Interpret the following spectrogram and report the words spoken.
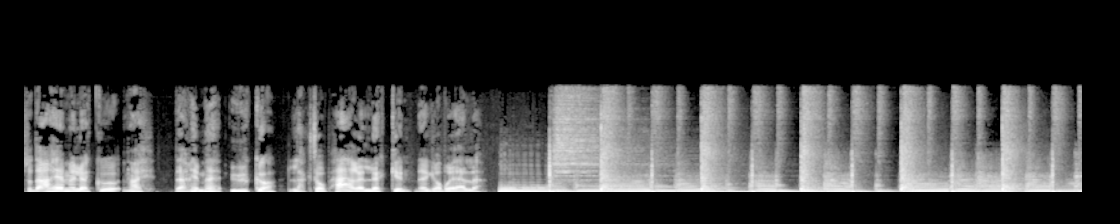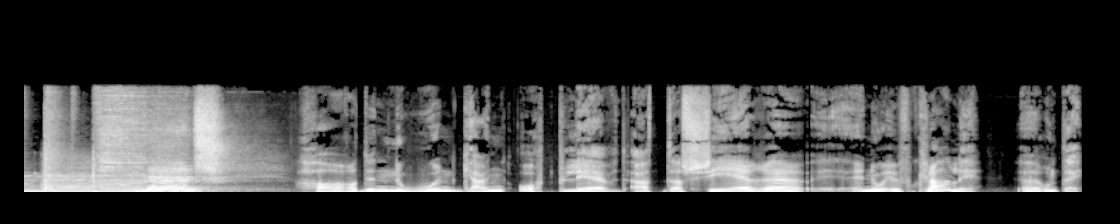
Så der har vi løkka Nei, der har vi uka lagt opp. Her er løkken. Det er Gabrielle. Har du noen gang opplevd at det skjer eh, noe uforklarlig eh, rundt deg?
